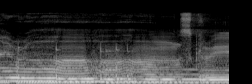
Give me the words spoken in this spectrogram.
my wrongs. Creep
